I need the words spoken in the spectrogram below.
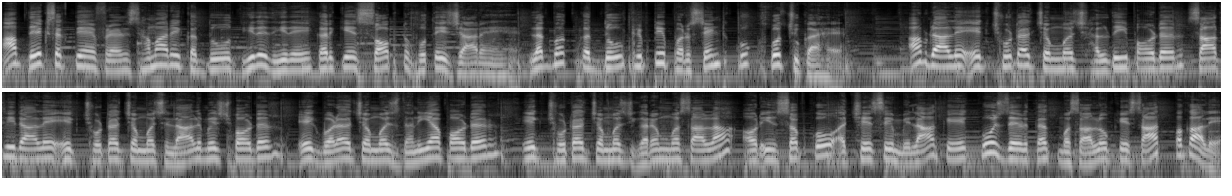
आप देख सकते हैं फ्रेंड्स, हमारे कद्दू धीरे धीरे करके सॉफ्ट होते जा रहे हैं। लगभग कद्दू 50 परसेंट कुक हो चुका है। अब डालें एक छोटा चम्मच हल्दी पाउडर, साथ ही डालें एक छोटा चम्मच लाल मिर्च पाउडर, एक बड़ा चम्मच धनिया पाउडर, एक छोटा चम्मच गरम मसाला और इन सबको अच्छे से मिला के कुछ देर तक मसालों के साथ पका लें।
